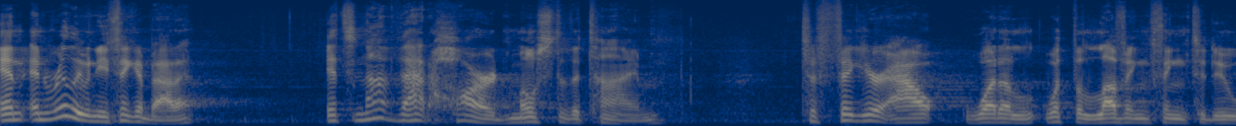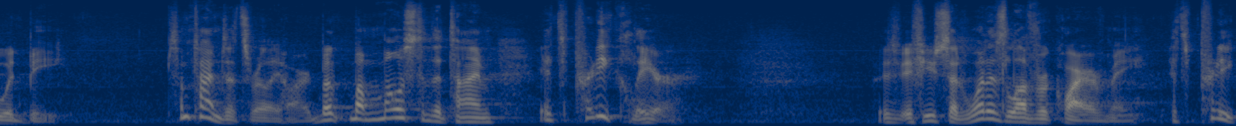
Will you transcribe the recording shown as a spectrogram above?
And, and really, when you think about it, it's not that hard most of the time to figure out what, a, what the loving thing to do would be. Sometimes it's really hard, but, but most of the time, it's pretty clear. if you said, What does love require of me? It's pretty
